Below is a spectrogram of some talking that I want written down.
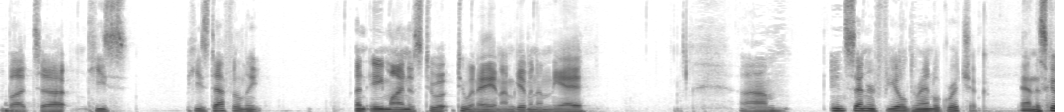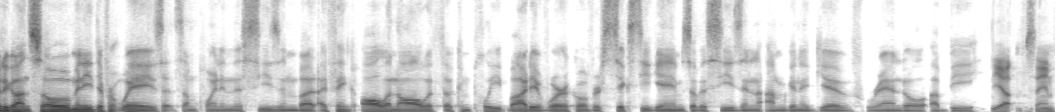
But uh, he's he's definitely an A minus to a, to an A, and I'm giving him the A. Um, in center field, Randal Grichuk. And this could have gone so many different ways at some point in this season, but I think all in all, with the complete body of work over 60 games of a season, I'm going to give Randal a B. Yep, same.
